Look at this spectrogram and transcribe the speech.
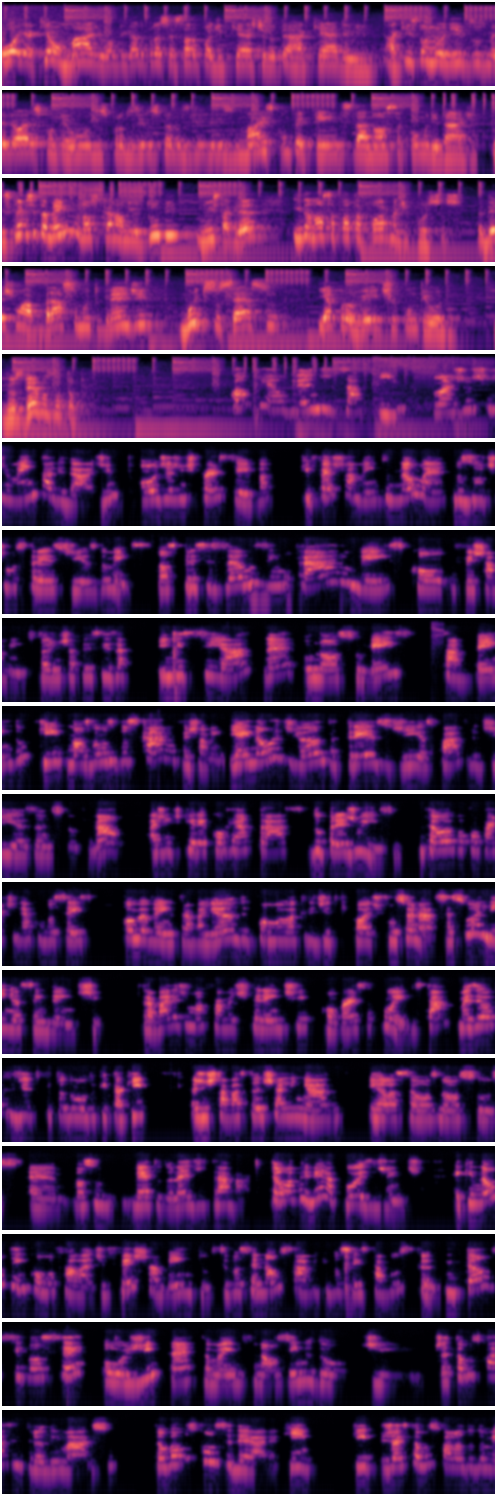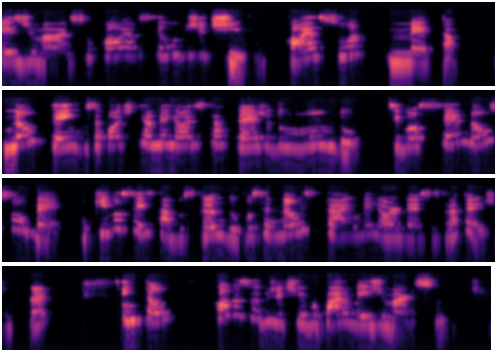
Oi, aqui é o Mário. Obrigado por acessar o podcast do Terra Academy. Aqui estão reunidos os melhores conteúdos produzidos pelos líderes mais competentes da nossa comunidade. Inscreva-se também no nosso canal no YouTube, no Instagram e na nossa plataforma de cursos. Eu deixo um abraço muito grande, muito sucesso e aproveite o conteúdo. Nos vemos no topo. Qual que é o grande desafio? Um ajuste de mentalidade onde a gente perceba que fechamento não é nos últimos três dias do mês. Nós precisamos entrar o mês com o fechamento. Então, a gente já precisa iniciar né, o nosso mês sabendo que nós vamos buscar um fechamento. E aí não adianta três dias, quatro dias antes do final, a gente querer correr atrás do prejuízo. Então, eu vou compartilhar com vocês como eu venho trabalhando e como eu acredito que pode funcionar. Se a sua linha ascendente trabalha de uma forma diferente, conversa com eles, tá? Mas eu acredito que todo mundo que está aqui, a gente está bastante alinhado em relação aos nossos é, nosso método, né, de trabalho. Então, a primeira coisa, gente, é que não tem como falar de fechamento se você não sabe o que você está buscando. Então, se você hoje, né, estamos aí no finalzinho do de já estamos quase entrando em março. Então, vamos considerar aqui que já estamos falando do mês de março. Qual é o seu objetivo? Qual é a sua meta? Não tem, você pode ter a melhor estratégia do mundo. Se você não souber o que você está buscando, você não extrai o melhor dessa estratégia, né? Então, qual é o seu objetivo para o mês de março?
